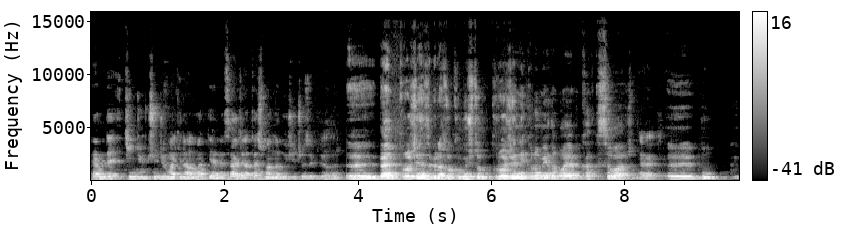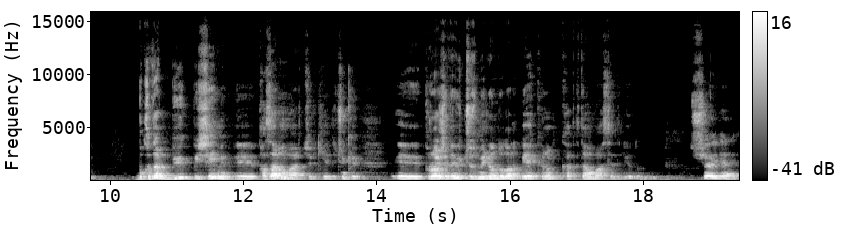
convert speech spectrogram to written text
hem de ikinci, üçüncü makine almak yerine sadece ataşmanla bu işi çözebiliyorlar. E, ben projenizi biraz okumuştum. Projenin ekonomiye de bayağı bir katkısı var. Evet. E, bu bu kadar büyük bir şey mi? E, pazar mı var Türkiye'de? Çünkü e, projede 300 milyon dolarlık bir ekonomik katkıdan bahsediliyordu. Şöyle,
